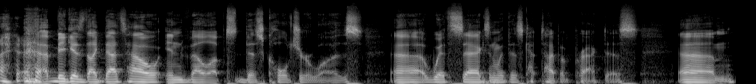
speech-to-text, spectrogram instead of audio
because like that's how enveloped this culture was uh, with sex and with this type of practice. Um,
